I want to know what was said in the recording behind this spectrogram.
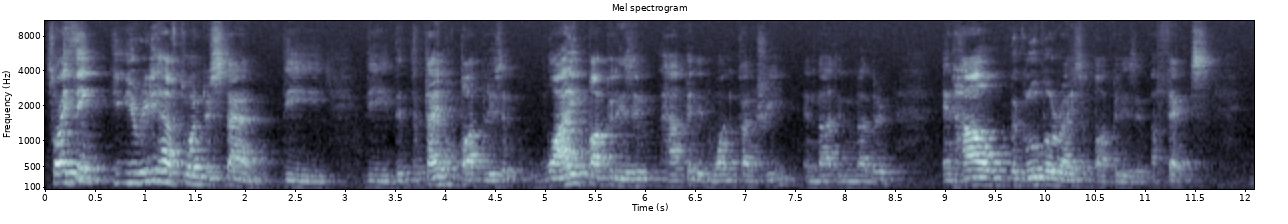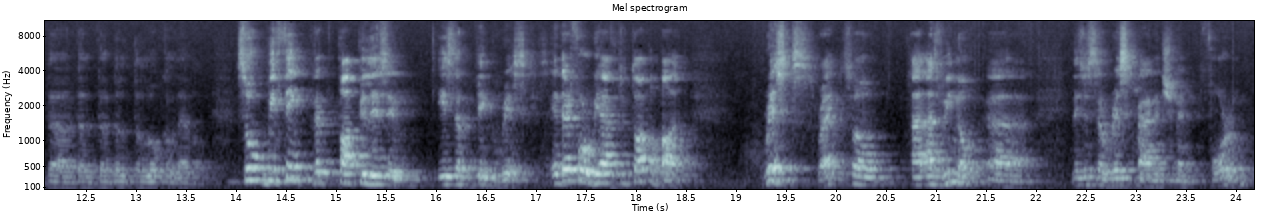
So I think you really have to understand the, the, the, the type of populism, why populism happened in one country and not in another, and how the global rise of populism affects the, the, the, the, the local level. So we think that populism is a big risk, and therefore we have to talk about risks, right? So uh, as we know, uh, this is a risk management forum.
